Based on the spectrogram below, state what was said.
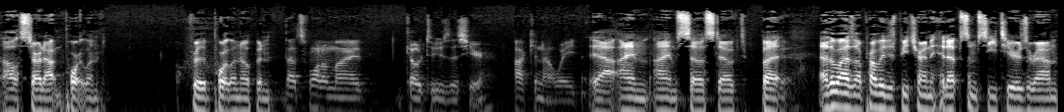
I'll start out in Portland for the Portland Open. that's one of my go tos this year. I cannot wait. Yeah, I'm I'm so stoked. But otherwise, I'll probably just be trying to hit up some C tiers around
